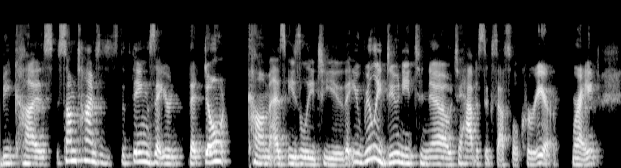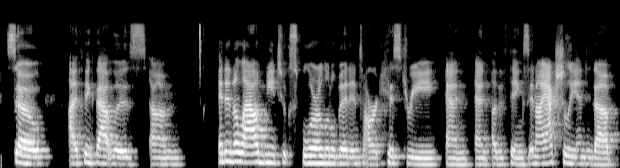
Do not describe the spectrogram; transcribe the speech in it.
because sometimes it's the things that you're that don't come as easily to you that you really do need to know to have a successful career right? So i think that was um and it allowed me to explore a little bit into art history and and other things. And i actually ended up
